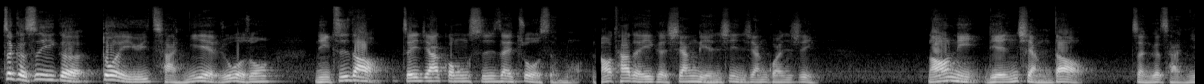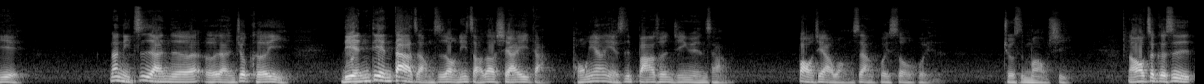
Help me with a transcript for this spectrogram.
这个是一个对于产业，如果说你知道这家公司在做什么，然后它的一个相连性、相关性，然后你联想到整个产业，那你自然而然就可以连电大涨之后，你找到下一档，同样也是八寸金圆厂。报价往上会受惠的，就是茂系。然后这个是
